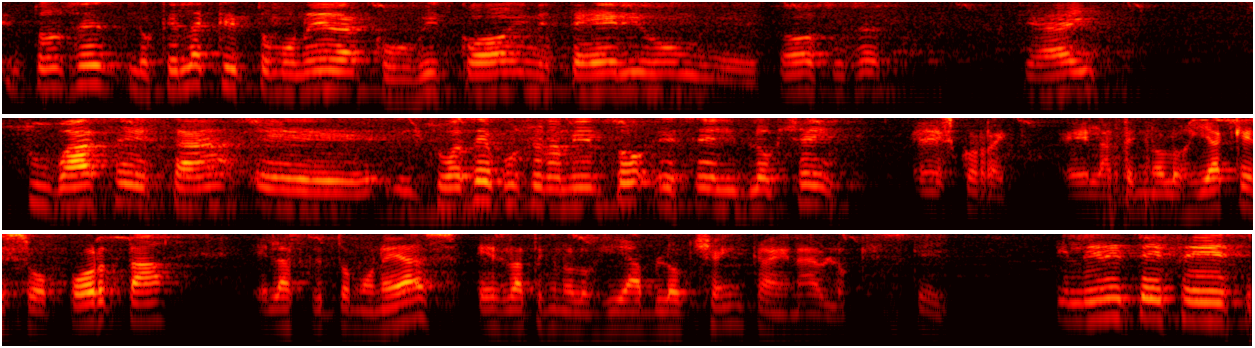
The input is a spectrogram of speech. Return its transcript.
Entonces, lo que es la criptomoneda como Bitcoin, Ethereum, eh, todas esas que hay, su base está, eh, su base de funcionamiento es el blockchain. Es correcto. Eh, la tecnología que soporta las criptomonedas es la tecnología blockchain, cadena de bloques. Okay. ¿El NTFS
